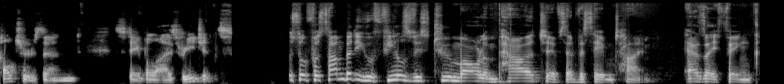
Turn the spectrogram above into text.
cultures and stabilize regions. So, for somebody who feels these two moral imperatives at the same time, as I think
